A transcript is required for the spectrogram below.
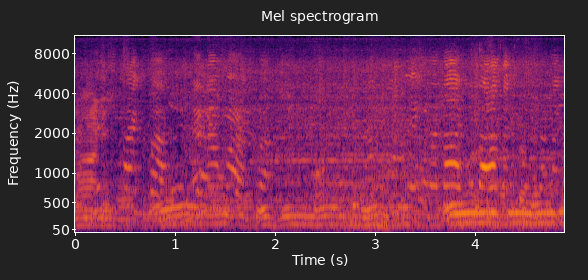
Thank you.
